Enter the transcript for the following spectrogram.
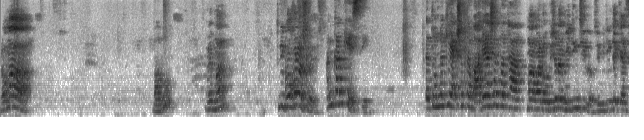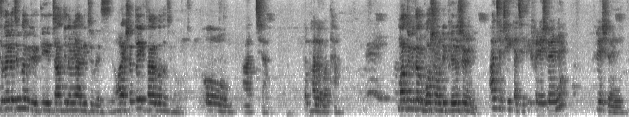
রমা। বাবু? আরে মা তুমি কখন আসলে? আমি কালকে এসেছি। তা তোর নাকি এক সপ্তাহ বাদে আসার কথা? মা আমার অফিসে একটা মিটিং ছিল সেই মিটিংটা ক্যান্সেল হয়ে গেছে আমি তি- চার দিন আমি আগে চলে এসেছি। আমার এক সপ্তাহে থাকার কথা ছিল। মা। ও আচ্ছা। তো ভালো কথা। মা তুমি তাহলে বসো আমি ফ্রেশ হয়ে নি। আচ্ছা ঠিক আছে। তুই ফ্রেশ হয়ে নে ফ্রেশ হয়ে নে।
